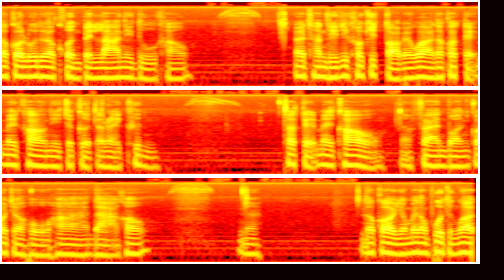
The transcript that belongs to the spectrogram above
แล้วก็รู้ด้วยว่าคนเป็นล้านนี่ดูเขาแล้วทันทีที่เขาคิดต่อไปว่า ถ้าเขาเตะไม่เข้านี่จะเกิดอะไรขึ้น ถ้าเตะไม่เข้าแฟนบอลก็จะโหฮาด่าเขานะแล้วก็ยังไม่ต้องพูดถึงว่า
